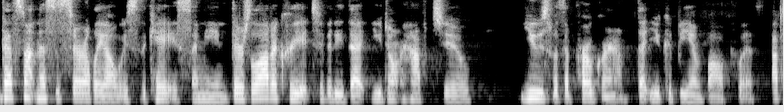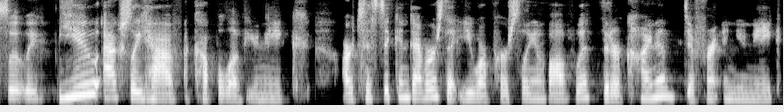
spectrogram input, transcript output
that's not necessarily always the case. I mean there's a lot of creativity that you don't have to use with a program that you could be involved with. Absolutely. You actually have a couple of unique artistic endeavors that you are personally involved with that are kind of different and unique.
